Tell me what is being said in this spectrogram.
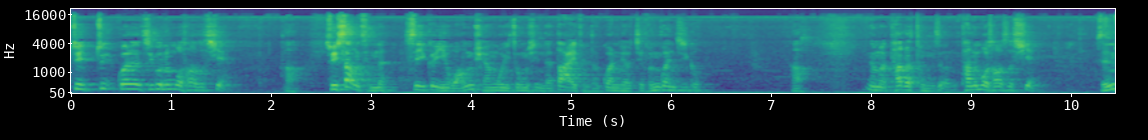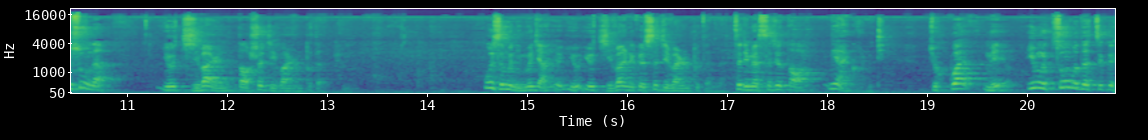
最最官僚机构的末梢是县啊，所以上层呢是一个以王权为中心的大一统的官僚及文官机构啊，那么它的统治它的末梢是县，人数呢？有几万人到十几万人不等。为什么你们讲有有有几万人跟十几万人不等呢？这里面涉及到另外一个问题，就官没有，因为中国的这个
